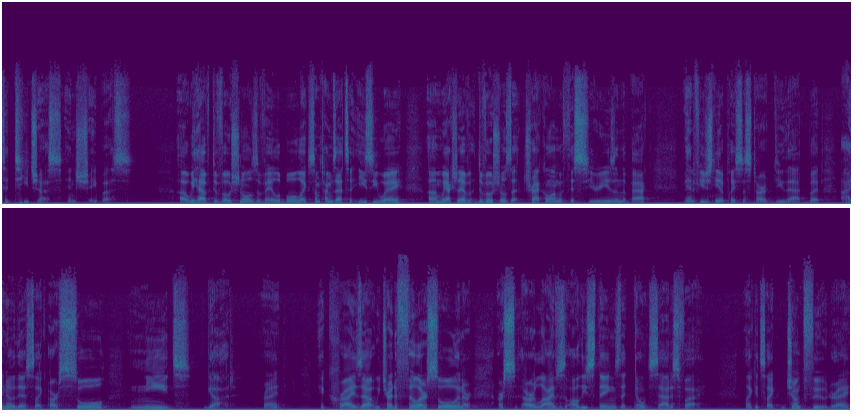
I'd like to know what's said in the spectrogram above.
to teach us and shape us. Uh, we have devotionals available. Like sometimes that's an easy way. Um, we actually have devotionals that track along with this series in the back. Man, if you just need a place to start, do that. But I know this like our soul needs God, right? It cries out. We try to fill our soul and our, our, our lives with all these things that don't satisfy. Like it's like junk food, right?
